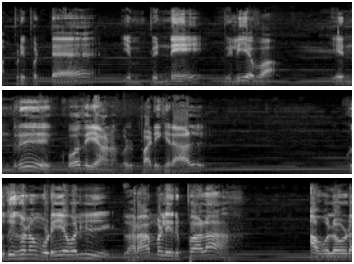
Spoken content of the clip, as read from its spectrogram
அப்படிப்பட்ட எம் பெண்ணே வெளியே வா என்று கோதையானவள் பாடுகிறாள். குதூகலம் உடையவள் வராமல் இருப்பாளா? அவளோட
